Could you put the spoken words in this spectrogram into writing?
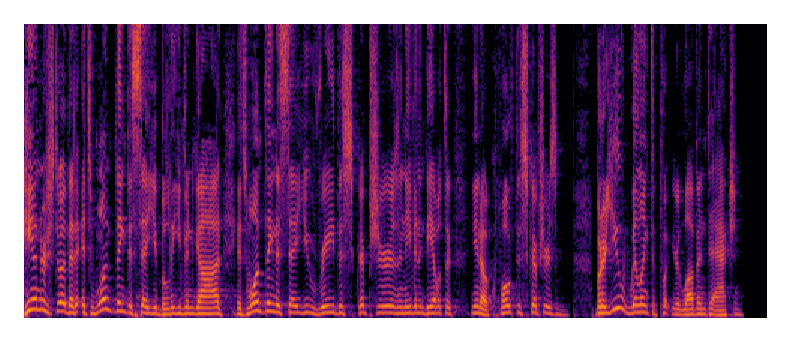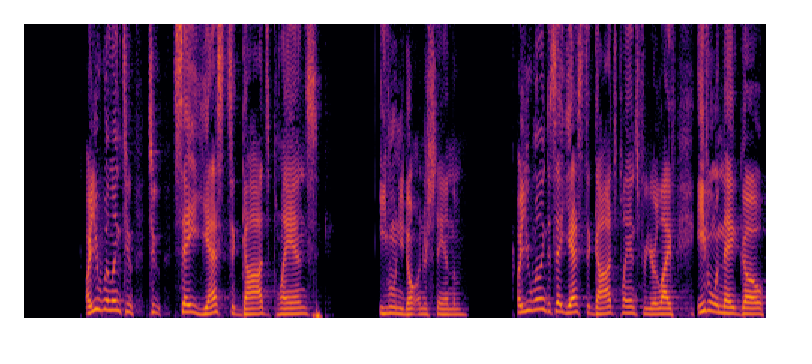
He understood that it's one thing to say you believe in God. It's one thing to say you read the scriptures and even be able to, you know, quote the scriptures. But are you willing to put your love into action? Are you willing to, to say yes to God's plans even when you don't understand them? Are you willing to say yes to God's plans for your life even when they go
